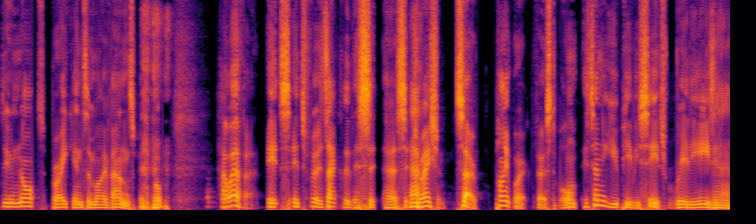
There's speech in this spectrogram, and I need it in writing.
Do not break into my vans, people. However, it's it's for exactly this uh, situation. So. Pipework, first of all, it's only UPVC. It's really easy. Yeah.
